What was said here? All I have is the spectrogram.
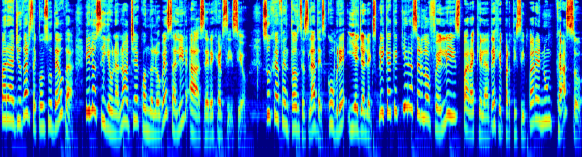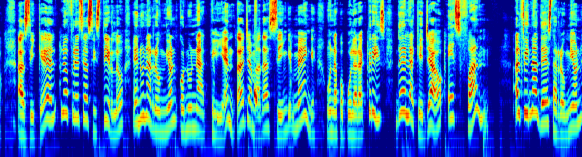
para ayudarse con su deuda y lo sigue una noche cuando lo ve salir a hacer ejercicio. Su jefe entonces la descubre y ella le explica que quiere hacerlo feliz para que la deje participar en un caso. Así que él le ofrece asistirlo en una reunión con una clienta llamada Sing Meng, una popular actriz de la que Yao es fan. Al final de esta reunión,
